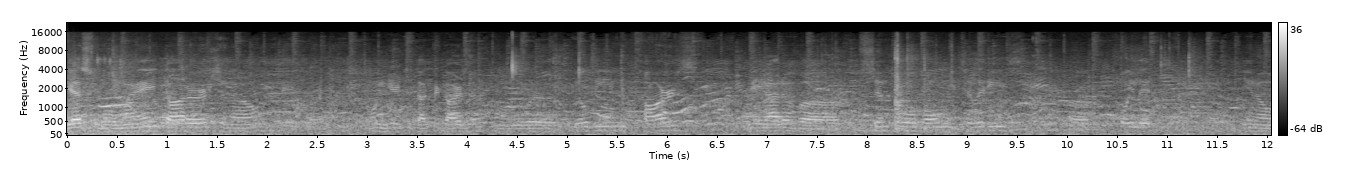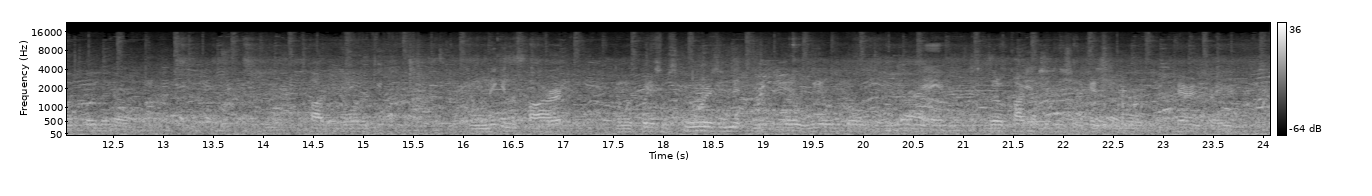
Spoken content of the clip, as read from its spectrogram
Yes, well, my daughter you here to Dr. Garza. And we're building cars made out of uh, simple home utilities, uh, toilet, you know, a toilet or cardboard. And we're making the car, and we're putting some skewers in it to make the little wheels go. So have a little car competition against our parents right here.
